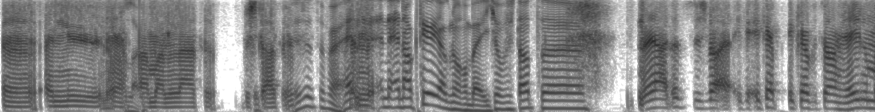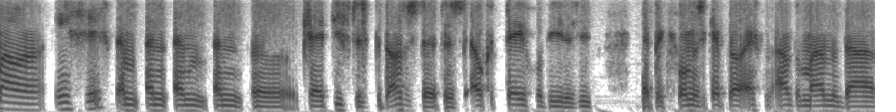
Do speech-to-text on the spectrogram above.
eh, en nu, nou ja, een paar maanden later, bestaat. Is het? En, En- en, en acteer je ook nog een beetje? Of is dat... eh, Nou ja, dat is dus wel. Ik, ik, heb, ik heb het wel helemaal eh, ingericht en, en, en, en eh, creatief dus bedacht. Dus, de- dus elke tegel die je er ziet, heb ik gevonden. Dus ik heb wel echt een aantal maanden daar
